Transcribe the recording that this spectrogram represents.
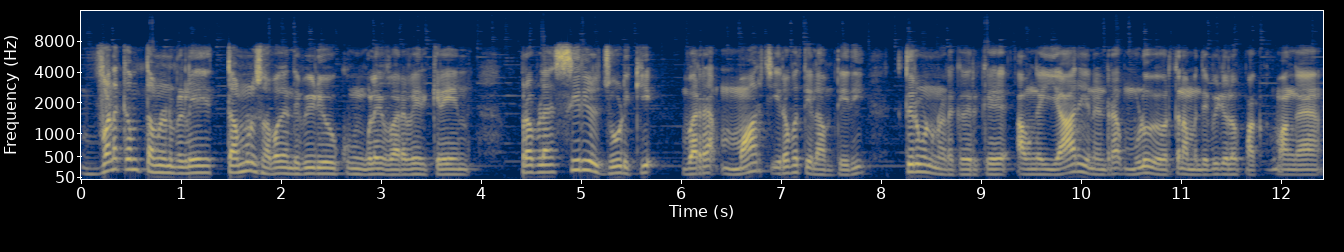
வணக்கம் தமிழ் நண்பர்களே தமிழ் சபாக இந்த வீடியோவுக்கு உங்களை வரவேற்கிறேன். பிரபல சீரியல் ஜோடிக்கு வர மார்ச் இருபத்தி ஏழாம் தேதி திருமணம் நடக்க அவங்க யார் என்னன்ற முழு விவரத்தை நம்ம இந்த வீடியோவில் பார்க்கலாம் வாங்க.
